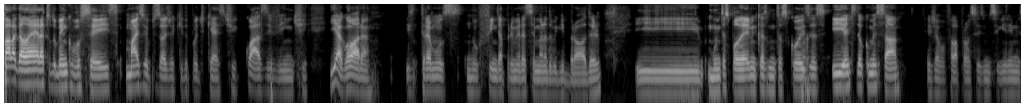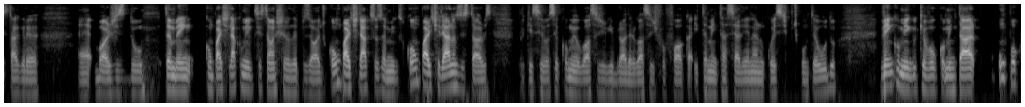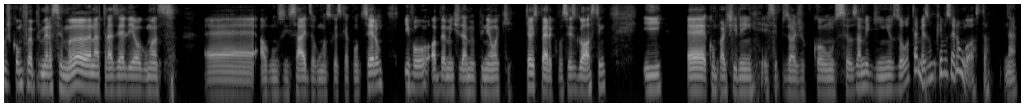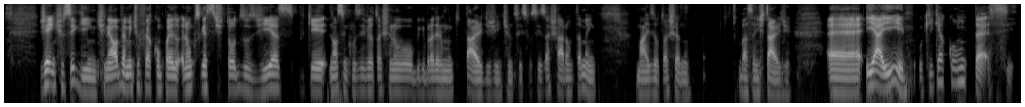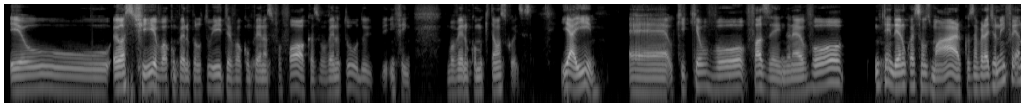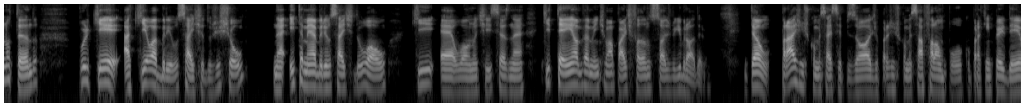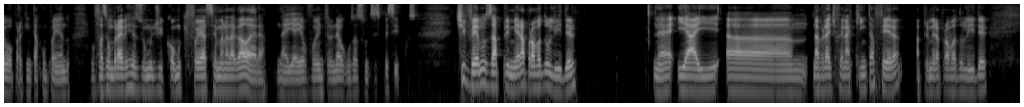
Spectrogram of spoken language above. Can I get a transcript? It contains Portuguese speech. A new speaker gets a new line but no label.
Fala galera, tudo bem com vocês? Mais um episódio aqui do podcast Quase 20. E agora entramos no fim da primeira semana do Big Brother e muitas polêmicas, muitas coisas. E antes de eu começar, eu já vou falar para vocês me seguirem no Instagram, é, Borges Du. Também compartilhar comigo o que vocês estão achando do episódio, compartilhar com seus amigos, compartilhar nos stories, porque se você, como eu, gosta de Big Brother, gosta de fofoca e também está se alienando com esse tipo de conteúdo, vem comigo que eu vou comentar um pouco de como foi a primeira semana, trazer ali algumas é, alguns insights, algumas coisas que aconteceram e vou, obviamente, dar minha opinião aqui. Então, espero que vocês gostem e é, compartilhem esse episódio com os seus amiguinhos ou até mesmo quem você não gosta, né? Gente, o seguinte, né? Obviamente eu fui acompanhando, eu não consegui assistir todos os dias, porque, nossa, inclusive eu tô achando o Big Brother muito tarde, gente. Não sei se vocês acharam também, mas eu tô achando bastante tarde. É, e aí, o que que acontece? Eu eu assisti, vou acompanhando pelo Twitter, vou acompanhando as fofocas, vou vendo tudo, enfim, vou vendo como que estão as coisas. E aí, é, o que que eu vou fazendo, né? Eu vou entendendo quais são os marcos. Na verdade, eu nem fui anotando, porque aqui eu abri o site do G-Show, né? E também abri o site do UOL, que é o UOL Notícias, né? Que tem, obviamente, uma parte falando só de Big Brother. Então, para a gente começar esse episódio, para a gente começar a falar um pouco, para quem perdeu ou para quem está acompanhando, vou fazer um breve resumo de como que foi a semana da galera, né? E aí eu vou entrando em alguns assuntos específicos. Tivemos a primeira prova do líder, né? E aí, uh, na verdade, foi na quinta-feira a primeira prova do líder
